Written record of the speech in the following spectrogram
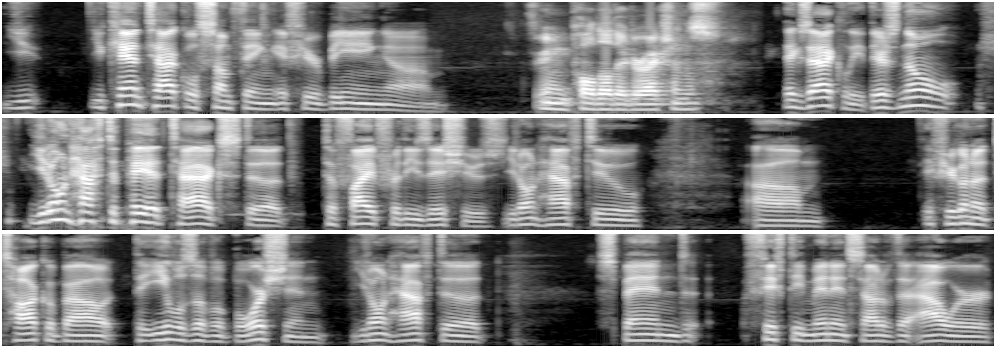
you you can't tackle something if you're being um, being pulled other directions. Exactly there's no you don't have to pay a tax to to fight for these issues you don't have to um, if you're going to talk about the evils of abortion you don't have to spend 50 minutes out of the hour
